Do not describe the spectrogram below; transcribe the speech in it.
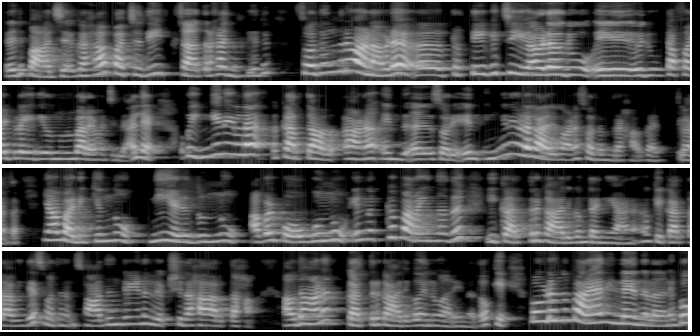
അതായത് പാചക പച്ചതി ഛാത്ര ലിഖതി സ്വതന്ത്രമാണ്. അവിടെ പ്രത്യേകിച്ച് അവിടെ ഒരു ഒരു ടഫായിട്ടുള്ള ഏരിയ ഒന്നും പറയാൻ പറ്റില്ല അല്ലെ? അപ്പൊ ഇങ്ങനെയുള്ള കർത്താവ് ആണ് എന്ത് സോറി ഇങ്ങനെയുള്ള കാര്യമാണ് സ്വതന്ത്ര കർത്താവ്. ഞാൻ പഠിക്കുന്നു നീ എഴുതുന്നു അവൾ പോകുന്നു എന്നൊക്കെ പറയുന്നത് ഈ കർത്തൃകാരകം തന്നെയാണ്. ഓക്കെ കർത്താവിന്റെ സ്വത സ്വാതന്ത്ര്യേണ വിവക്ഷിത അർത്ഥ അതാണ് കർത്തൃകാരകം എന്ന് പറയുന്നത്. ഓക്കെ അപ്പൊ അവിടെ ഒന്നും പറയാനില്ല എന്നുള്ളതാണ്. ഇപ്പൊ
